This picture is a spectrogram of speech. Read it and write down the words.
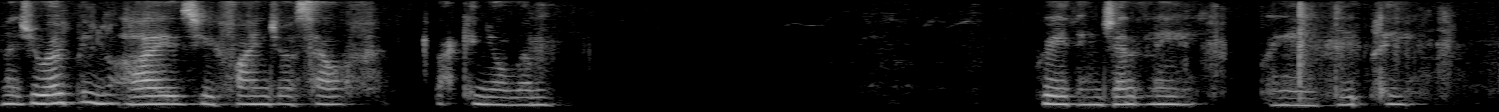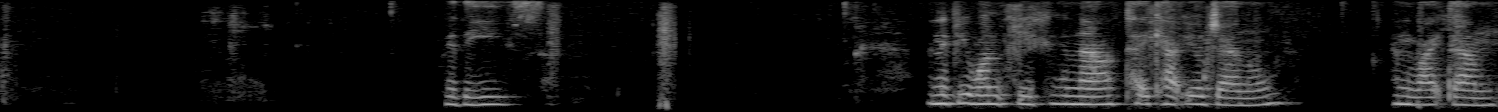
And as you open your eyes, you find yourself back in your room. Breathing gently, breathing deeply. With ease. And if you want, you can now take out your journal and write down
